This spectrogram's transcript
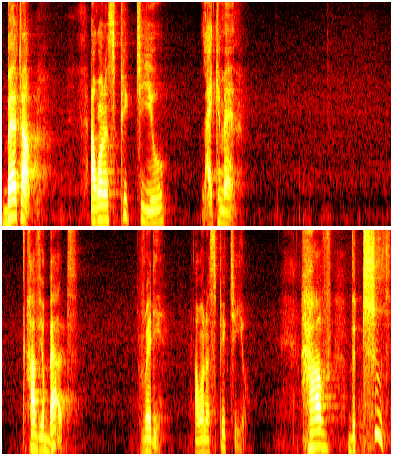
belt up. I want to speak to you like a man. Have your belt ready. I want to speak to you. Have the truth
